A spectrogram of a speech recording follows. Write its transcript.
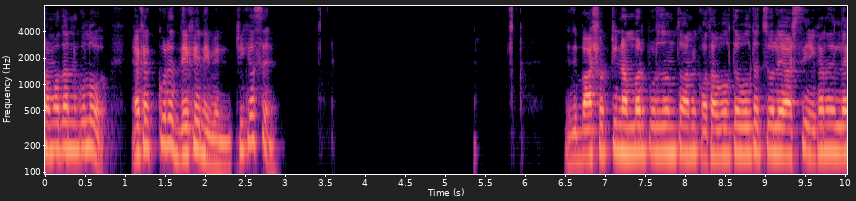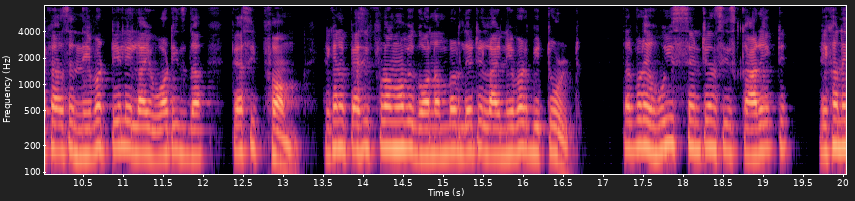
সমাধানগুলো এক এক করে দেখে নেবেন, ঠিক আছে? এই যে বাষট্টি নাম্বার পর্যন্ত আমি কথা বলতে বলতে চলে আসছি। এখানে লেখা আছে never tell a lie what is the passive form এখানে প্যাসিভ ফর্ম হবে গ number let a lie never be told তারপরে হুইচ সেন্টেন্স ইজ কারেক্ট এখানে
